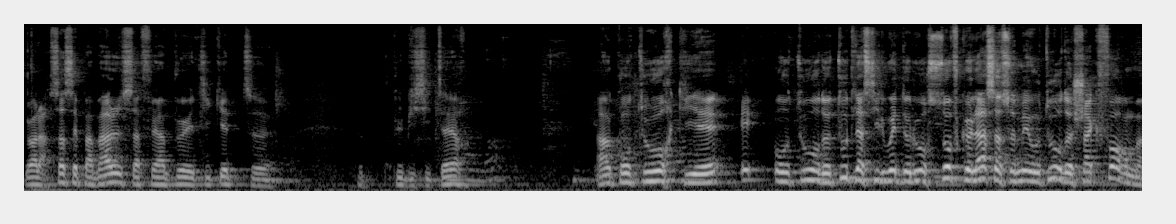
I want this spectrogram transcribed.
Voilà, ça c'est pas mal, ça fait un peu étiquette euh, publicitaire. Un contour qui est autour de toute la silhouette de l'ours, sauf que là, ça se met autour de chaque forme.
